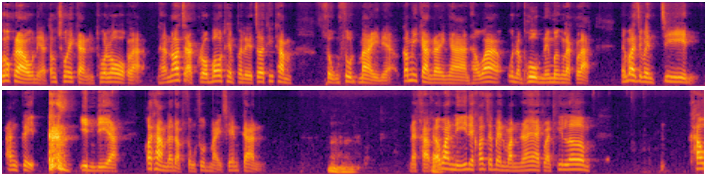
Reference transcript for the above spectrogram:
พวกเราเนี่ยต้องช่วยกันทั่วโลกละนะนอกจาก global temperature ที่ทสูงสุดใหม่เนี่ย ก็มีการรายงานครับว่าอุณหภูมิในเมืองหลักๆ ไม่ว่าจะเป็นจีน อังกฤษ อินเดีย ก็ทำระดับสูงสุดใหม่เช่นกันนะครับ แล้ววันนี้เนี่ยเขาจะเป็นวันแรกและที่เริ่ม เข้า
